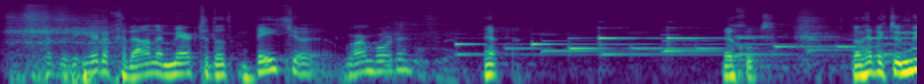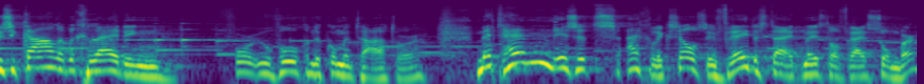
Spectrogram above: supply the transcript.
Dat hebben we eerder gedaan en merkten dat een beetje warm worden. Ja. Heel goed. Dan heb ik de muzikale begeleiding voor uw volgende commentator. Met hem is het eigenlijk zelfs in vredestijd meestal vrij somber.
